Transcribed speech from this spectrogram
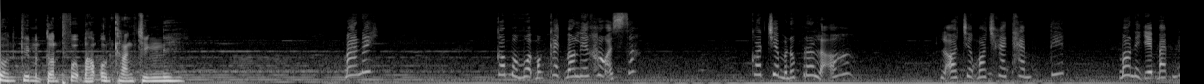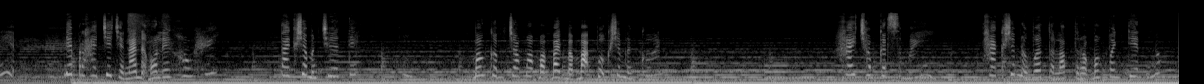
តន់គេមិនតន់ធ្វើបាបអូនខ្លាំងជាងនេះមកមួយបង្កាច់បងលៀងហោឲ្យសោះគាត់ជាមនុស្សប្រុសល្អល្អជាងបងឆ្ងាយថែមទៀតបងនិយាយបែបនេះនេះប្រហែលជាចំណានរបស់លៀងហងហើយតែខ្ញុំមិនជឿទេហឹមបងកុំចង់មកបំបែកបំបាក់ពួកខ្ញុំនឹងគាត់ហើយឈប់គិតសម័យថាខ្ញុំនឹងវិលត្រឡប់ទៅរកបងវិញទៀតនោះ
